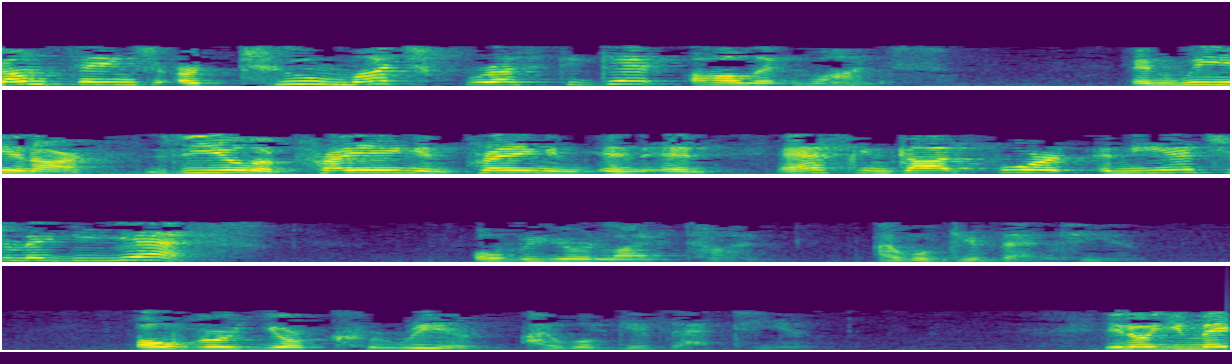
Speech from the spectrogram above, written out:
some things are too much for us to get all at once. And we, in our zeal, are praying and praying and, and, and asking God for it, and the answer may be yes. Over your lifetime, I will give that to you. Over your career, I will give that to you. You know, you may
